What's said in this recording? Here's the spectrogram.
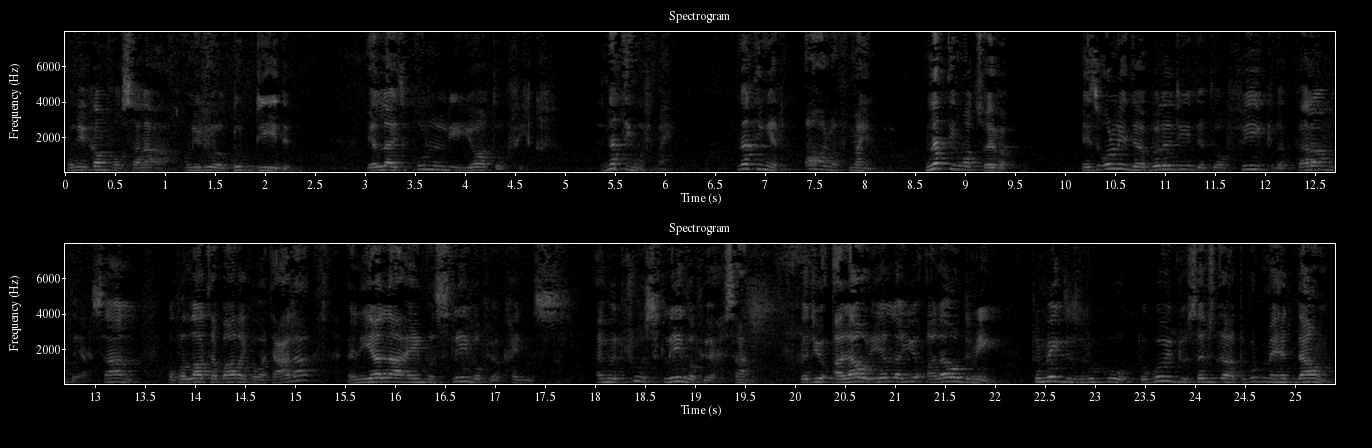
when you come for salah, when you do a good deed, Allah is only your tawfiq. Nothing of mine. Nothing at all of mine. Nothing whatsoever. It's only the ability, the tawfiq, the karam, the ihsan of Allah wa Ta'ala. And Ya Allah, I am a slave of your kindness. I am a true slave of your ihsan. That you allowed, Ya Allah, you allowed me to make this ruku, to go into sajda, to put my head down.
